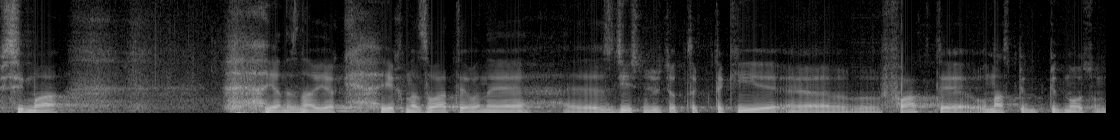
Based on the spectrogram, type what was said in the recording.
всіма, я не знаю, як їх назвати, вони е, здійснюють от такі е, факти у нас під, під носом.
